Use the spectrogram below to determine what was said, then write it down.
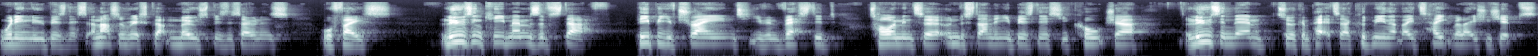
winning new business. And that's a risk that most business owners will face. Losing key members of staff, people you've trained, you've invested time into understanding your business, your culture, Losing them to a competitor could mean that they take relationships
